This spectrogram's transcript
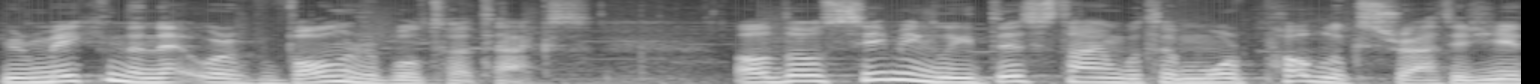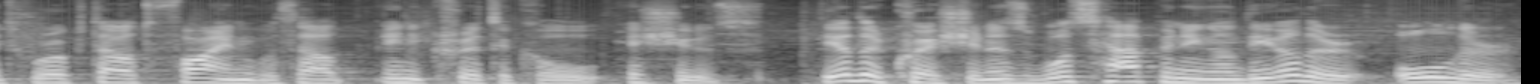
you're making the network vulnerable to attacks. Although seemingly this time with a more public strategy, it worked out fine without any critical issues. The other question is what's happening on the other older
